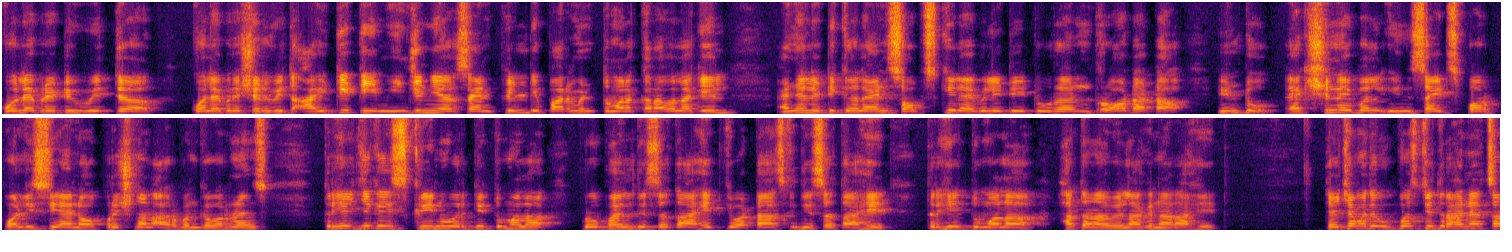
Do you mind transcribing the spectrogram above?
collaborative with collaboration with I T team engineers and field department तुम्हाला करावं लागेल. Analytical and soft skill ability to run raw data into actionable insights for policy and operational urban governance तर हे जे काही स्क्रीनवरती तुम्हाला प्रोफाईल दिसत आहेत किंवा टास्क दिसत आहेत तर हे तुम्हाला हाताळावे लागणार आहेत. त्याच्यामध्ये उपस्थित राहण्याचा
